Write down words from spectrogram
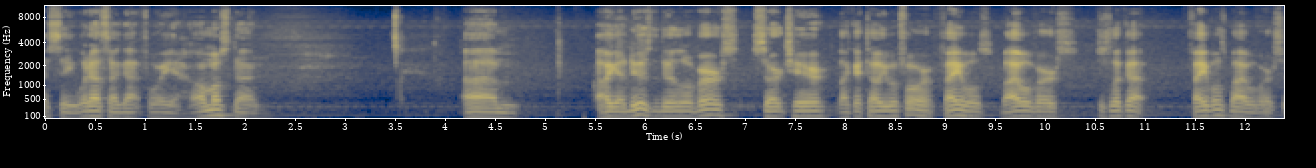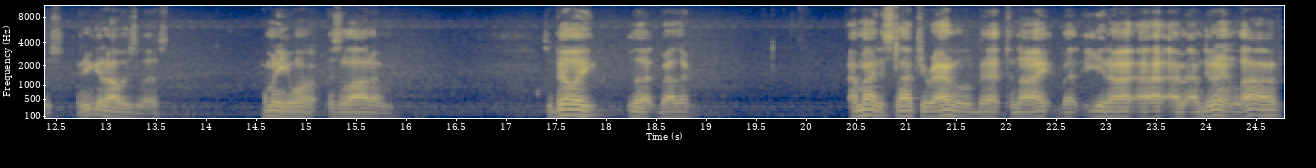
Let's see, what else I got for you? Almost done. Um, all you got to do is do a little verse, search here, like I told you before, fables, Bible verse. Just look up fables, Bible verses, and you get all these lists. How many you want? There's a lot of them. So, Billy, look, brother, I might have slapped you around a little bit tonight, but you know, I, I, I'm doing it in love.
